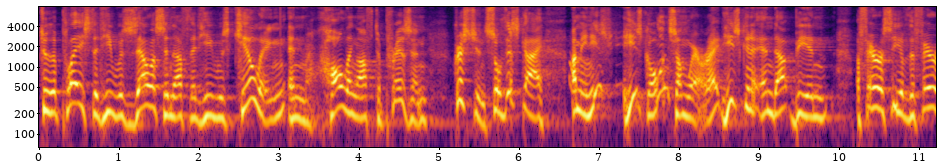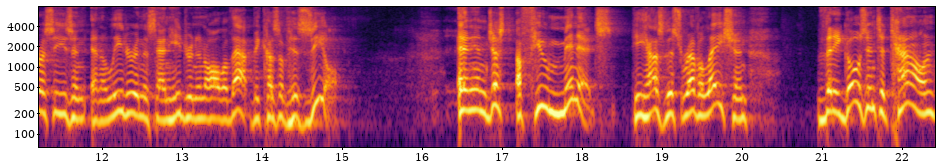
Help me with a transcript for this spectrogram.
to the place that he was zealous enough that he was killing and hauling off to prison Christians. So this guy, I mean, he's, he's going somewhere, right? He's going to end up being a Pharisee of the Pharisees and, and a leader in the Sanhedrin and all of that because of his zeal. And in just a few minutes, he has this revelation that he goes into town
